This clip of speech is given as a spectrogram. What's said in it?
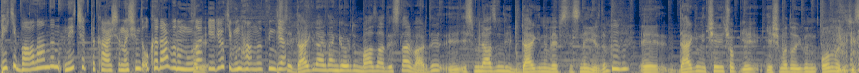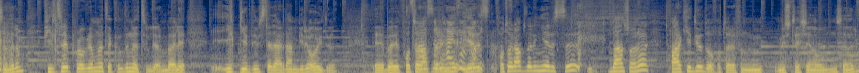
Peki bağlandın ne çıktı karşına? Şimdi o kadar bana muğlak Tabii. geliyor ki bunu anlatınca. İşte dergilerden gördüğüm bazı adresler vardı. E, ismi lazım değil. Bir derginin web sitesine girdim. E, derginin içeriği çok ya- yaşıma da uygun olmadığı için sanırım filtre programına takıldığını hatırlıyorum. Böyle e, ilk girdiğim sitelerden biri oydu. E, böyle fotoğrafların yarısı fotoğrafların yarısından sonra fark ediyordu o fotoğrafın mü- müstehcen olduğunu sanırım.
